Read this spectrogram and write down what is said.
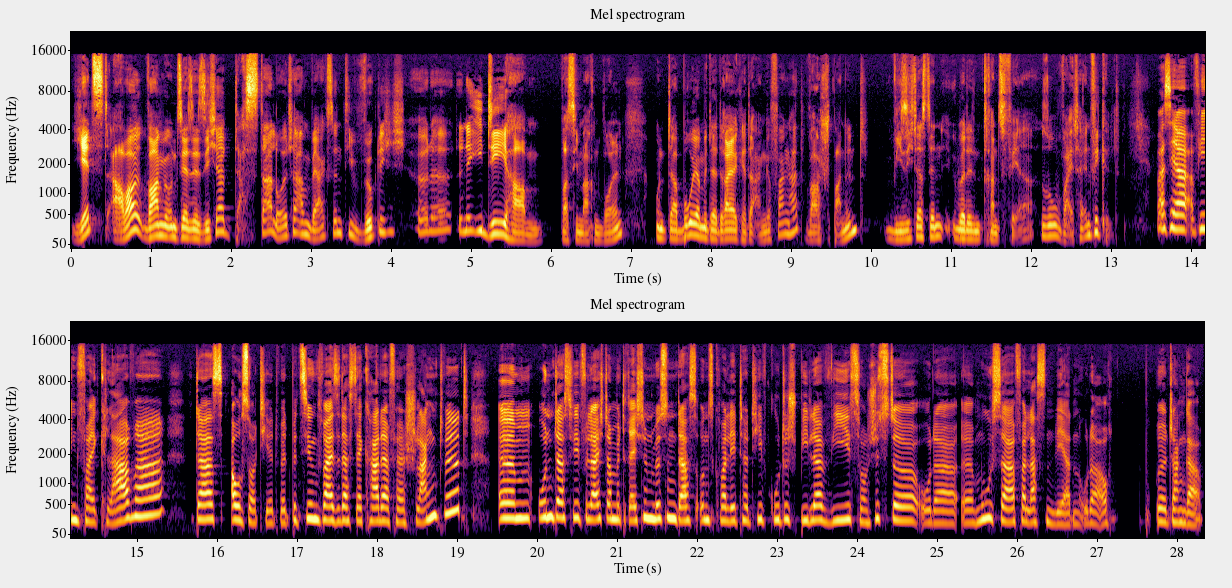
Jetzt aber waren wir uns sehr, sehr sicher, dass da Leute am Werk sind, die wirklich äh, eine Idee haben, was sie machen wollen. Und da Boja mit der Dreierkette angefangen hat, war spannend, wie sich das denn über den Transfer so weiterentwickelt. Was ja auf jeden Fall klar war, dass aussortiert wird, beziehungsweise dass der Kader verschlankt wird ähm, und dass wir vielleicht damit rechnen müssen, dass uns qualitativ gute Spieler wie Saint-Juste oder äh, Musa verlassen werden oder auch äh, Djanga.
